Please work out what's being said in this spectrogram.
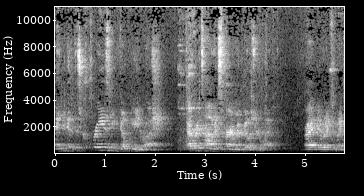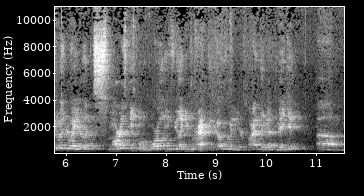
And you get this crazy dopamine rush every time an experiment goes your way. Right? And when it, when it goes your way, you're like the smartest people in the world. You feel like you've cracked the code and you're finally going to make it. Um,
